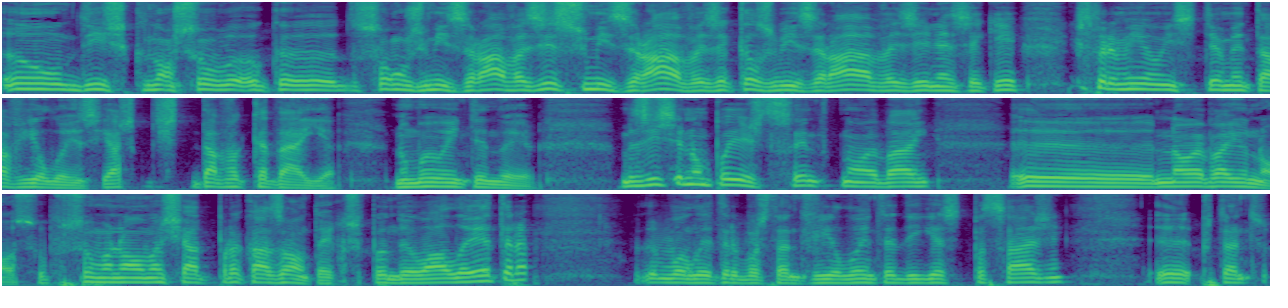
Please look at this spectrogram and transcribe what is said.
um diz que nós somos, que miseráveis, esses miseráveis, aqueles miseráveis e não sei o quê. Isto para mim é um incitamento à violência. Acho que isto dava cadeia, no meu entender. Mas isso é num país decente que não é bem, uh, não é bem o nosso. O professor Manuel Machado, por acaso, ontem respondeu à letra. Uma letra bastante violenta, diga-se de passagem. Uh, portanto,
